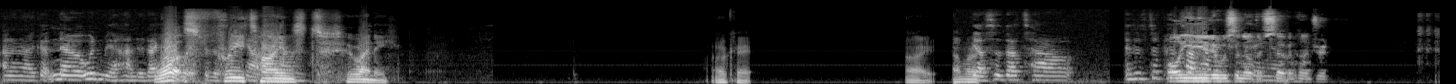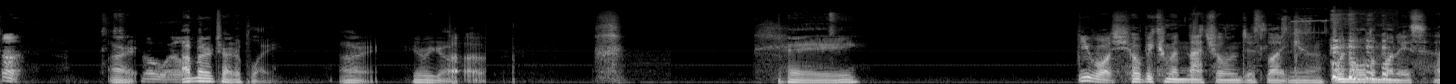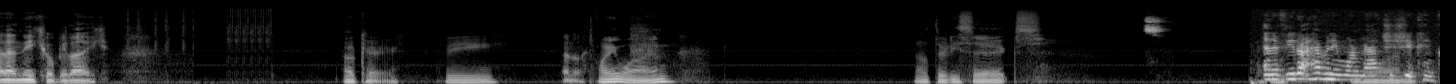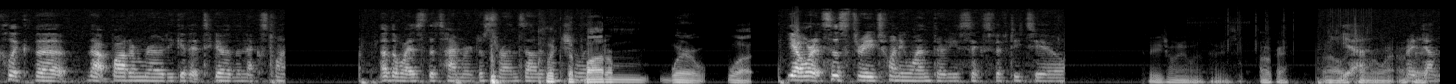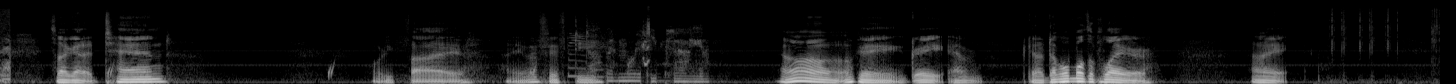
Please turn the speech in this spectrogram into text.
I don't know. I got no. It wouldn't be a hundred. I gotta What's wait for three times twenty? Okay. All right. I'm gonna. Yeah, so that's how. It depends. All you on how needed was another paying seven them. hundred. Huh. All right. Oh well. I'm gonna try to play. All right. Here we go. Uh-oh. Pay. You watch, he'll become a natural and just like Yeah. win all the monies, and then Nico will be like, Okay. Three. I don't know. 21. No, 36. And if you don't have any more matches, you can click the that bottom row to get it to go to the next one. Otherwise, the timer just runs out Click eventually. the bottom where what? Yeah, where it says 3, 21, 36, 52. 3, 21, 36. Okay. Well, the yeah, timer went. Okay. right down there. So I got a 10, 45. I have a 50. multiplier. Oh, okay. Great. I've got a double multiplier. All right.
